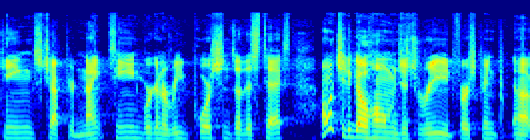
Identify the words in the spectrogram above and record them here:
Kings chapter 19. We're going to read portions of this text. I want you to go home and just read 1 uh,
